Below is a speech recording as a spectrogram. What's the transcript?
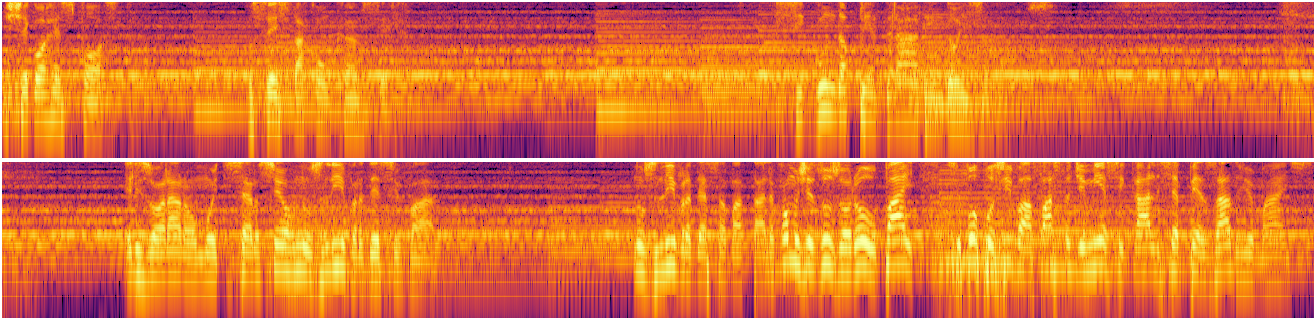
E chegou a resposta: Você está com câncer. Segunda pedrada em dois anos. Eles oraram muito, disseram: Senhor, nos livra desse vale. Nos livra dessa batalha. Como Jesus orou, Pai, se for possível, afasta de mim esse cálice, é pesado demais.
